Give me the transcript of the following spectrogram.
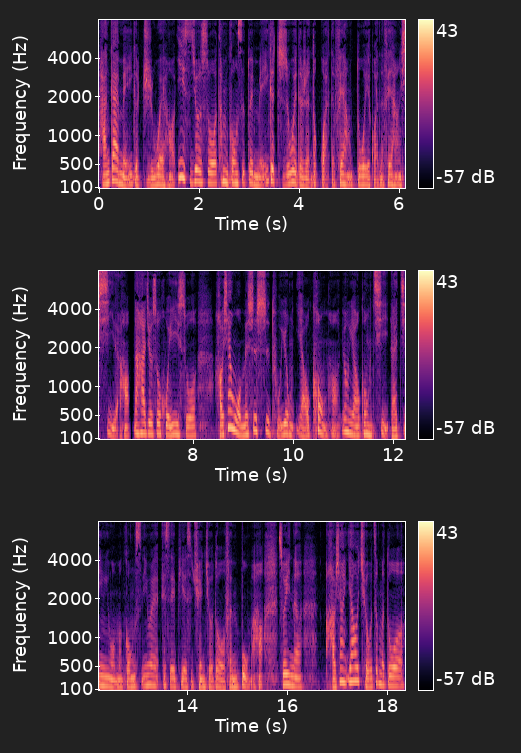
涵盖每一个职位哈，意思就是说，他们公司对每一个职位的人都管得非常多，也管得非常细了哈。那他就说回忆说，好像我们是试图用遥控哈，用遥控器来经营我们公司，因为 SAP 是全球都。有分布嘛哈，所以呢，好像要求这么多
